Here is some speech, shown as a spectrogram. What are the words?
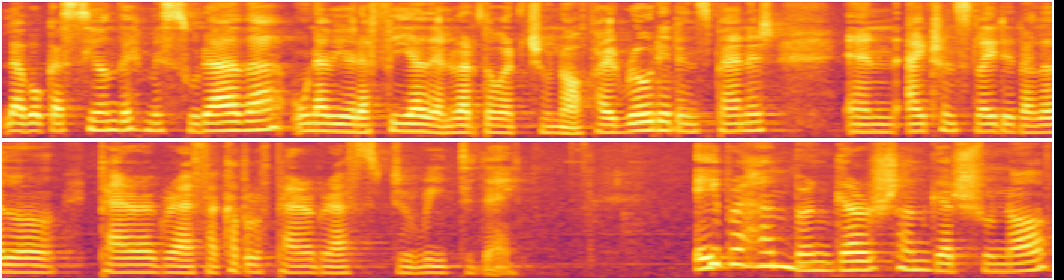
La vocación desmesurada, una biografía de Alberto Gerchunoff. I wrote it in Spanish and I translated a little paragraph, a couple of paragraphs to read today. Abraham Ben Gershon Gerchunoff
